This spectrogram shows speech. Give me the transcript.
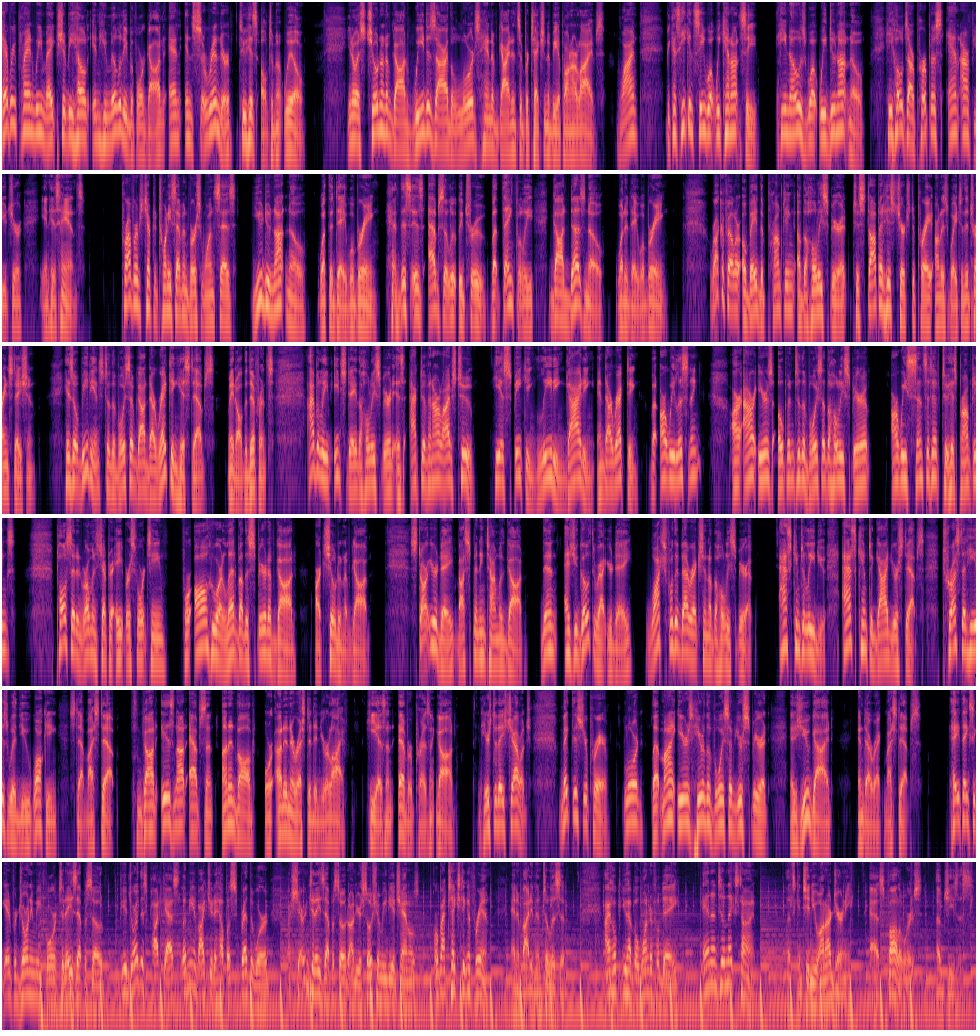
Every plan we make should be held in humility before God and in surrender to His ultimate will. You know, as children of God, we desire the Lord's hand of guidance and protection to be upon our lives. Why? Because He can see what we cannot see. He knows what we do not know. He holds our purpose and our future in His hands. Proverbs chapter 27 verse 1 says, You do not know what the day will bring. And this is absolutely true, but thankfully, God does know what a day will bring. Rockefeller obeyed the prompting of the Holy Spirit to stop at his church to pray on his way to the train station. His obedience to the voice of God directing his steps made all the difference. I believe each day the Holy Spirit is active in our lives too. He is speaking, leading, guiding, and directing. But are we listening? Are our ears open to the voice of the Holy Spirit? Are we sensitive to his promptings? Paul said in Romans chapter 8 verse 14, "For all who are led by the Spirit of God are children of God." Start your day by spending time with God. Then, as you go throughout your day, watch for the direction of the Holy Spirit. Ask Him to lead you. Ask Him to guide your steps. Trust that He is with you, walking step by step. God is not absent, uninvolved, or uninterested in your life. He is an ever present God. And here's today's challenge make this your prayer. Lord, let my ears hear the voice of your Spirit as you guide and direct my steps. Hey, thanks again for joining me for today's episode. If you enjoyed this podcast, let me invite you to help us spread the word by sharing today's episode on your social media channels or by texting a friend and inviting them to listen. I hope you have a wonderful day, and until next time, let's continue on our journey as followers of Jesus.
